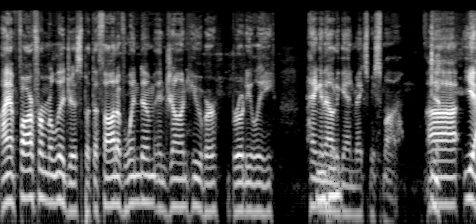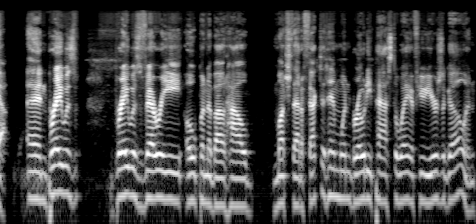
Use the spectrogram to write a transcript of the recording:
"I am far from religious, but the thought of Wyndham and Jon Huber, Brodie Lee, hanging out Mhm. again makes me smile." Uh, yeah, and Bray was Bray was very open about how much that affected him when Brodie passed away a few years ago, and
